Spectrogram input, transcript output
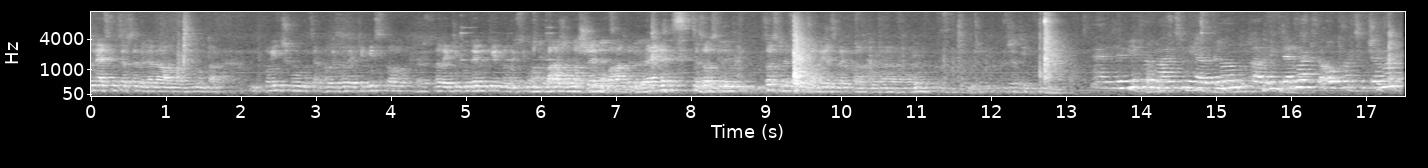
Донецьку це все виглядало ну, так, по-іншому, це велике місто, великі будинки, великі багато машин, багато людей. Це зовсім, зовсім не те, чого я звик е, в житті. And Lviv reminds me a little of Denmark, the old parts of Denmark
